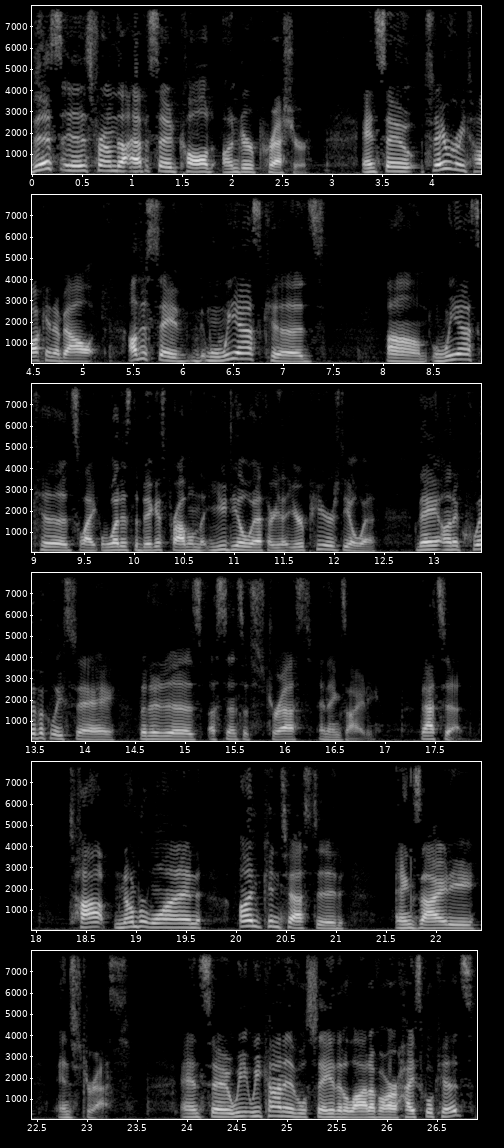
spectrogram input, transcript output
this is from the episode called Under Pressure. And so today we're going to be talking about, I'll just say, when we ask kids, um, when we ask kids, like, what is the biggest problem that you deal with or that your peers deal with, they unequivocally say that it is a sense of stress and anxiety. That's it. Top number one, uncontested anxiety and stress. And so we, we kind of will say that a lot of our high school kids,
